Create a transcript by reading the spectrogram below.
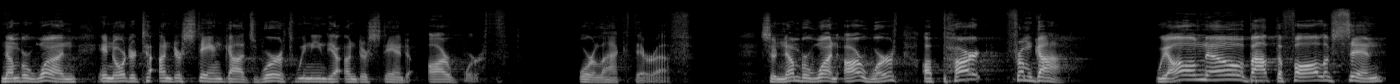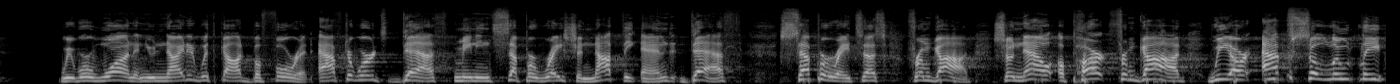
Number one, in order to understand God's worth, we need to understand our worth or lack thereof. So, number one, our worth apart from God. We all know about the fall of sin. We were one and united with God before it. Afterwards, death, meaning separation, not the end, death separates us from God. So now, apart from God, we are absolutely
